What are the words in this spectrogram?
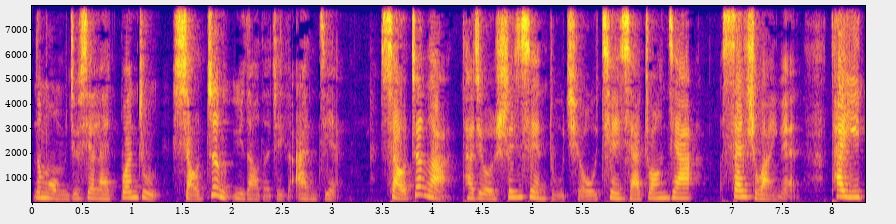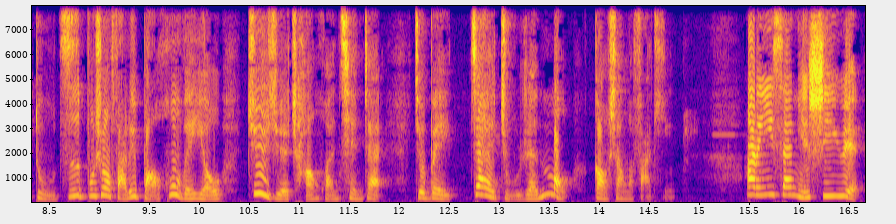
那么我们就先来关注小郑遇到的这个案件。小郑啊，他就深陷赌球，欠下庄家。三十万元，他以赌资不受法律保护为由，拒绝偿还欠债，就被债主任某告上了法庭。二零一三年十一月，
